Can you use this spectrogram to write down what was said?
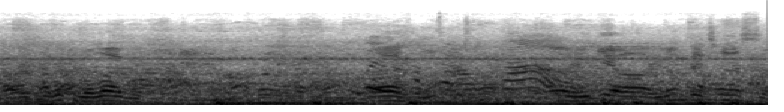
아, 바베큐 먹어야 돼. 어, 여기야. 이런 데 찾았어.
